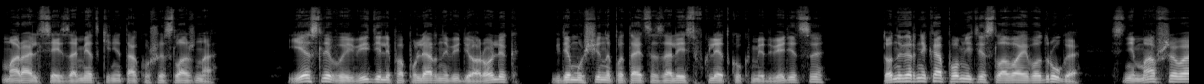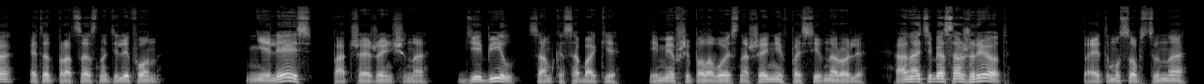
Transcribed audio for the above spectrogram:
Мораль сей заметки не так уж и сложна. Если вы видели популярный видеоролик, где мужчина пытается залезть в клетку к медведице, то наверняка помните слова его друга, снимавшего этот процесс на телефон. «Не лезь, падшая женщина, дебил, самка собаки, имевший половое сношение в пассивной роли. Она тебя сожрет!» Поэтому, собственно,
